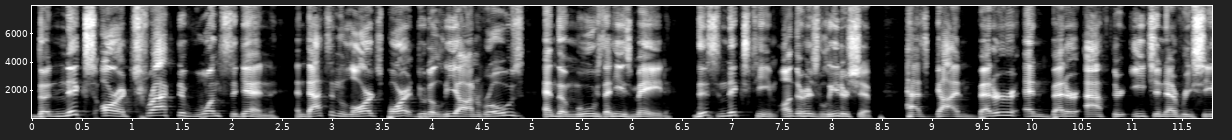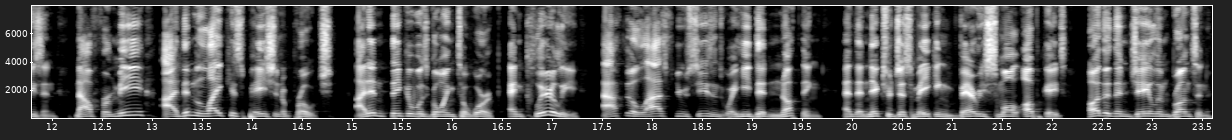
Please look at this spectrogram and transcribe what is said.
The Knicks are attractive once again, and that's in large part due to Leon Rose and the moves that he's made. This Knicks team, under his leadership, has gotten better and better after each and every season. Now, for me, I didn't like his patient approach. I didn't think it was going to work. And clearly, after the last few seasons where he did nothing and the Knicks were just making very small upgrades, other than Jalen Brunson,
